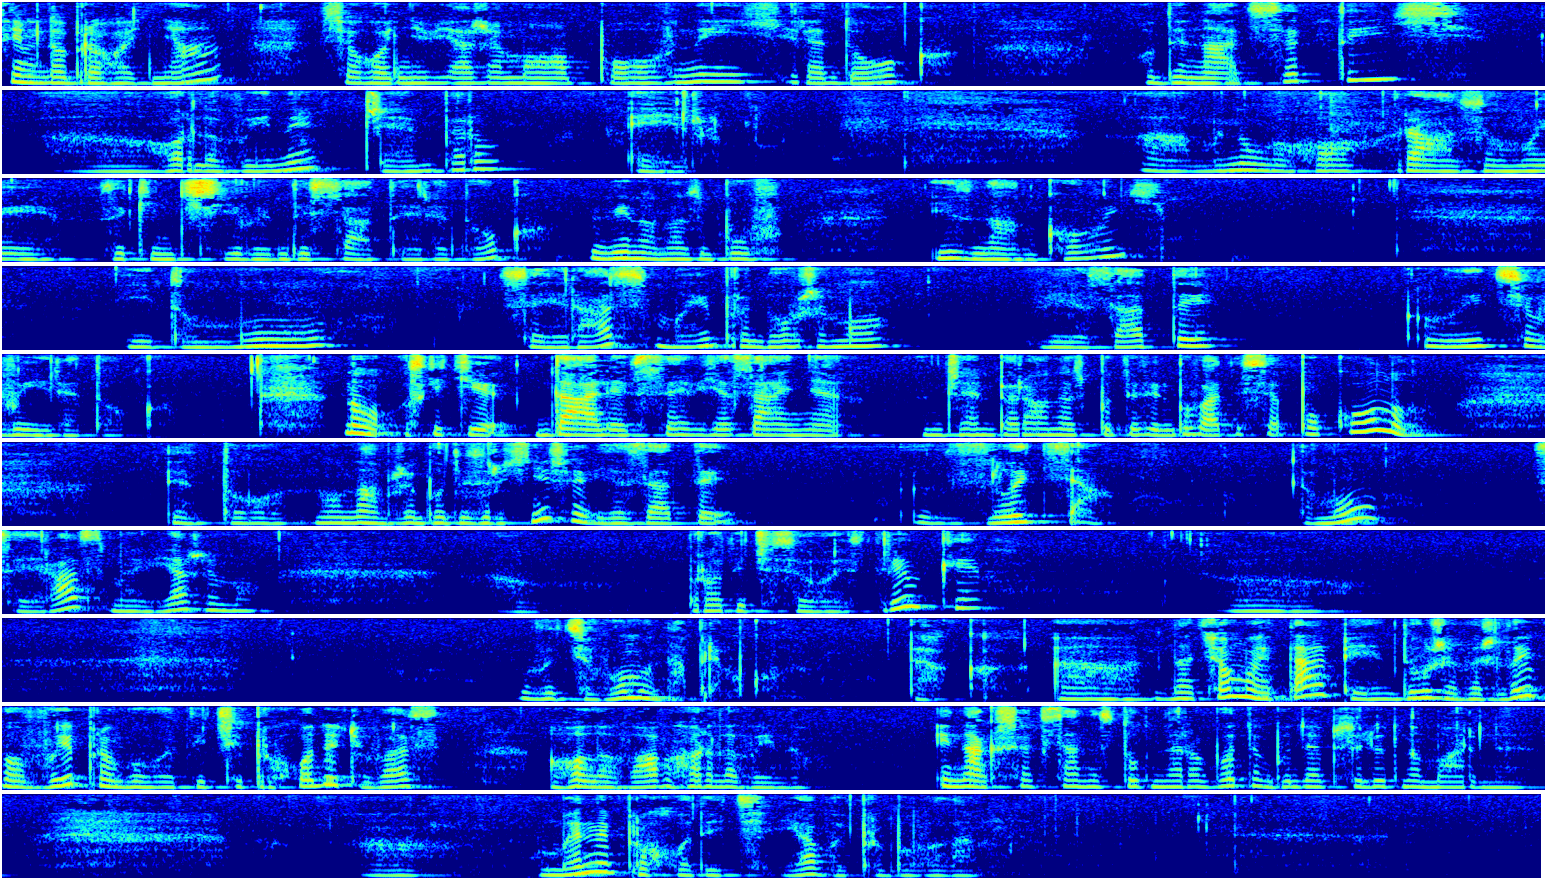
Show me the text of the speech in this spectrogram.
Всім доброго дня! Сьогодні в'яжемо повний рядок 11 горловини джемперу Air. Минулого разу ми закінчили 10 рядок. Він у нас був ізнанковий, і тому цей раз ми продовжимо в'язати лицьовий рядок. Ну, оскільки далі все в'язання джемпера у нас буде відбуватися по колу, е, то ну, нам вже буде зручніше в'язати з лиця. Тому цей раз ми в'яжемо проти часової стрілки. В лицьовому напрямку. Так, на цьому етапі дуже важливо випробувати, чи проходить у вас голова в горловину. Інакше вся наступна робота буде абсолютно марною. У мене проходить, я випробувала.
